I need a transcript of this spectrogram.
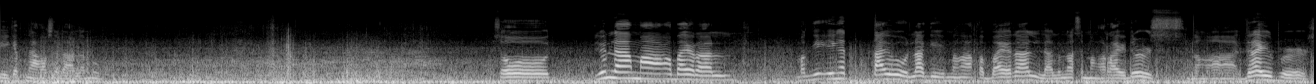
pick up na ako sa Lalamove so yun lang mga ka-viral. Mag-iingat tayo lagi mga ka-viral lalo na sa mga riders mga drivers.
